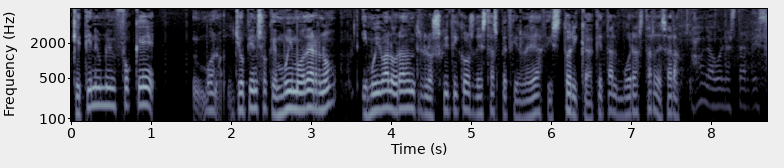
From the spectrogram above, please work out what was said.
que tiene un enfoque, bueno, yo pienso que muy moderno, y muy valorado entre los críticos de esta especialidad histórica. ¿Qué tal? Buenas tardes, Sara. Hola, buenas tardes.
